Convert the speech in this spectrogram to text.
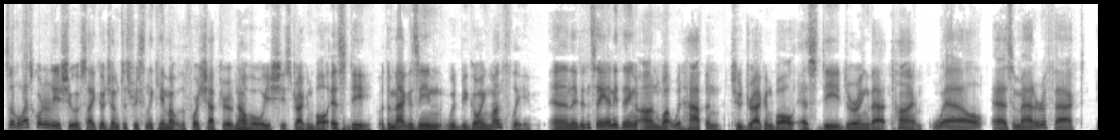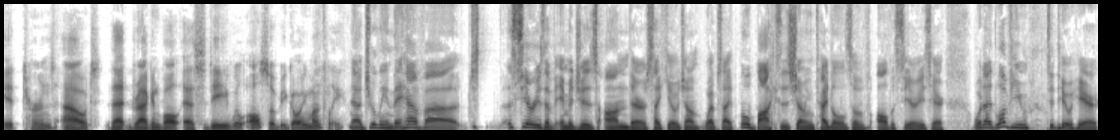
So the last quarterly issue of Saikyo Jump just recently came out with the fourth chapter of Naho Oishi's Dragon Ball SD, but the magazine would be going monthly. And they didn't say anything on what would happen to Dragon Ball SD during that time. Well, as a matter of fact, it turns out that Dragon Ball SD will also be going monthly. Now, Julian, they have uh, just a series of images on their Saikyo Jump website, little boxes showing titles of all the series here. What I'd love you to do here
